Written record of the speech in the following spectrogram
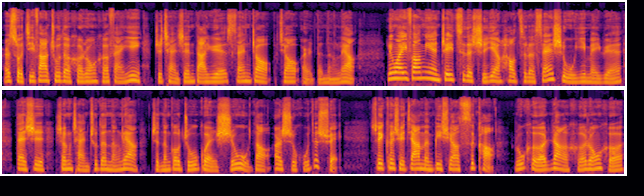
而所激发出的核融合反应只产生大约三兆焦耳的能量。另外一方面，这次的实验耗资了三十五亿美元，但是生产出的能量只能够煮滚十五到二十壶的水，所以科学家们必须要思考如何让核融合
